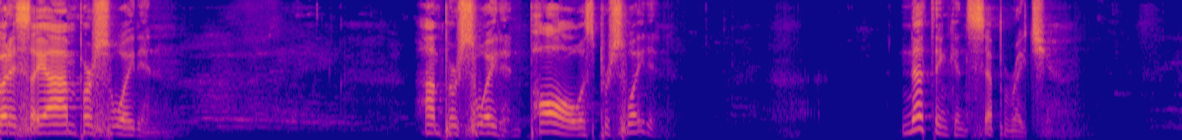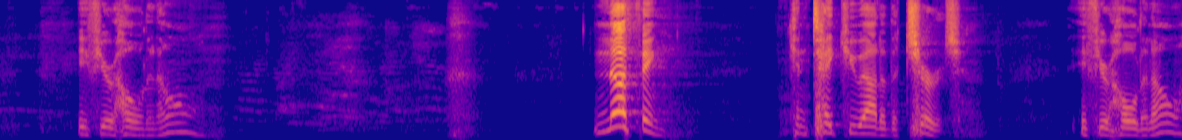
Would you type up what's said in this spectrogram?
Everybody say, I'm persuaded. I'm persuaded. Paul was persuaded. Nothing can separate you if you're holding on. Nothing can take you out of the church if you're holding on.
